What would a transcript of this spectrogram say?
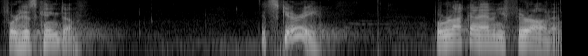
for his kingdom. It's scary. But we're not going to have any fear on it.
